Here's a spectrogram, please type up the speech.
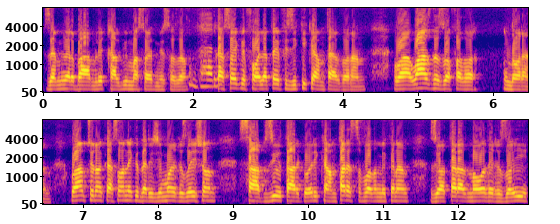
زمینه را به عملی قلبی مساعد می‌سازه بله. کسایی که فعالیت فیزیکی کمتر دارند و وزن اضافه دار دارن. و همچنان کسانی که در رژیم های سبزی و ترکاری کمتر استفاده می‌کنن زیادتر از مواد غذایی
